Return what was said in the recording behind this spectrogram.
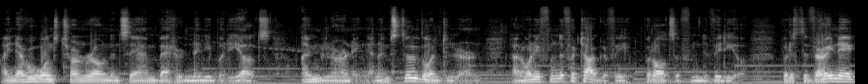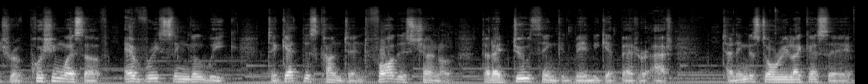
I never once turn around and say I'm better than anybody else. I'm learning and I'm still going to learn, not only from the photography, but also from the video. But it's the very nature of pushing myself every single week to get this content for this channel that I do think it made me get better at telling the story like I say,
